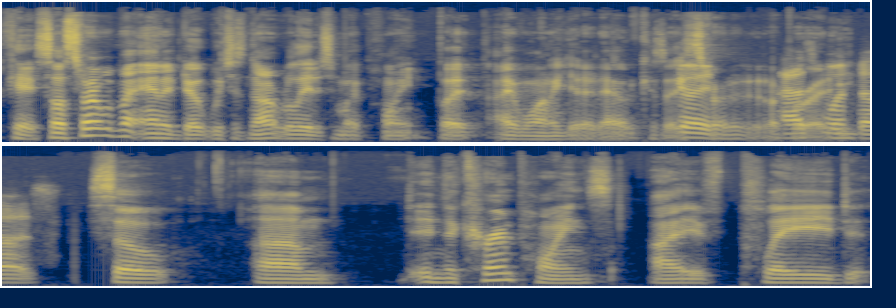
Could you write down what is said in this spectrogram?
okay, so I'll start with my anecdote, which is not related to my point, but I want to get it out because I started it up As already. one does. So, um, in the current points, I've played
